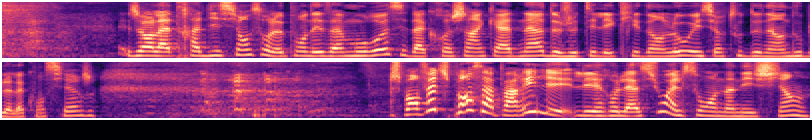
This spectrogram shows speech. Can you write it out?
Genre la tradition sur le pont des amoureux, c'est d'accrocher un cadenas, de jeter les clés dans l'eau et surtout de donner un double à la concierge. En fait, je pense à Paris, les, relations, elles sont en année chien.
